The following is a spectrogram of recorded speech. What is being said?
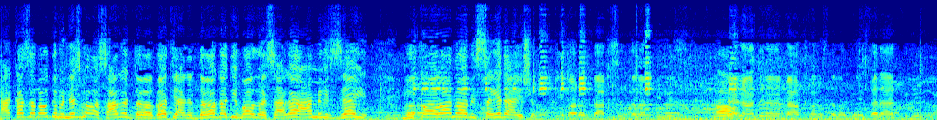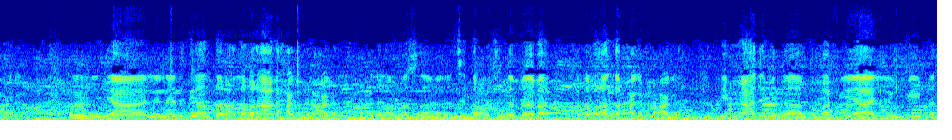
هكذا برضه بالنسبة لأسعار الدراجات يعني الدراجة دي بره سعرها عامل إزاي مقارنة بالسيدة عائشة؟ دي برضه ب 6000 جنيه. آه. إحنا عندنا نبيع ب 5000 جنيه. فرق 1000 جنيه في العجله. دي لأن دي تعتبر أعلى حاجة في العجل. العجله مثلا 26 دبابة تعتبر أنضف حاجة في العجل. في معدن منها بتبقى فيه أقل وفيه بس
